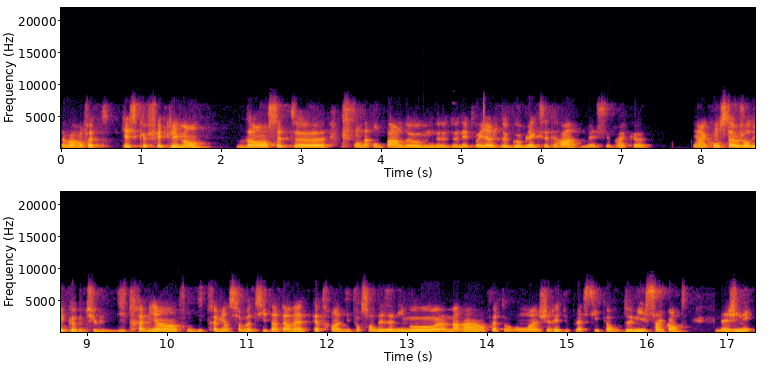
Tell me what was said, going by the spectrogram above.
savoir en fait qu'est-ce que fait Clément dans cette. on, a, on, parle de home, de, de nettoyage de gobelets, etc. Mais c'est vrai que il y a un constat aujourd'hui, comme tu le dis très bien, vous le dites très bien sur votre site internet, 90% des animaux euh, marins en fait auront ingéré du plastique en 2050. Imaginez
